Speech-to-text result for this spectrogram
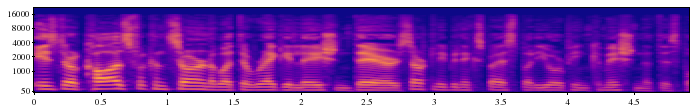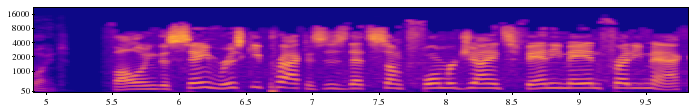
is there cause for concern about the regulation there? Certainly been expressed by the European Commission at this point. Following the same risky practices that sunk former giants Fannie Mae and Freddie Mac,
